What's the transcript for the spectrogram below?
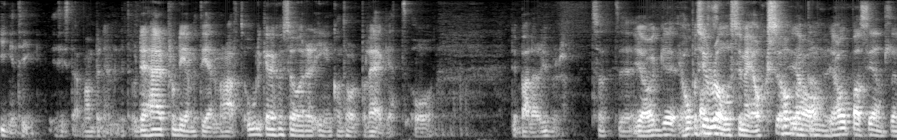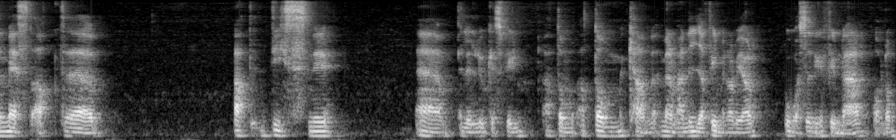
ingenting i sista, man benämner lite. Och det här problemet är när man har haft olika regissörer, ingen kontroll på läget och det ballar ur. Så att, eh, Jag, jag hoppas ju Rose är med också. Ja, han- jag hoppas egentligen mest att, eh, att Disney eller Lucasfilm att de, att de kan med de här nya filmerna de gör oavsett vilken film det är av dem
